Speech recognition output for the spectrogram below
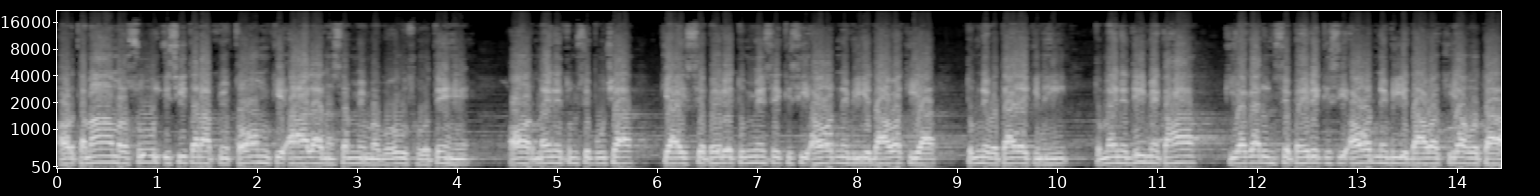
اور تمام رسول اسی طرح اپنی قوم کے اعلیٰ نصب میں مبعوث ہوتے ہیں۔ اور میں نے تم سے پوچھا، کیا اس سے پہلے تم میں سے کسی اور نے بھی یہ دعویٰ کیا؟ تم نے بتایا کہ نہیں۔ تو میں نے دل میں کہا کہ اگر ان سے پہلے کسی اور نے بھی یہ دعویٰ کیا ہوتا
